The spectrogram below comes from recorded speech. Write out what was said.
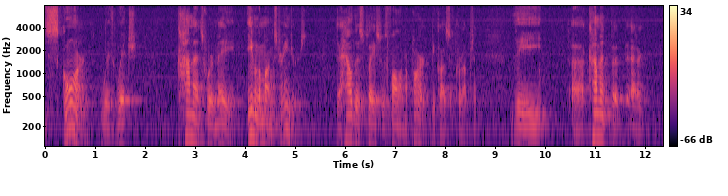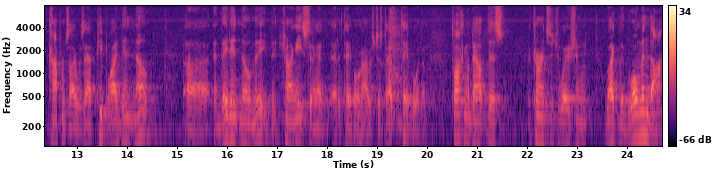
scorn with which comments were made, even among strangers, to how this place was falling apart because of corruption. The comment at a conference I was at, people I didn't know, uh, and they didn't know me. Chinese sitting at, at a table, and I was just at the table with them, talking about this current situation like the Kuomintang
